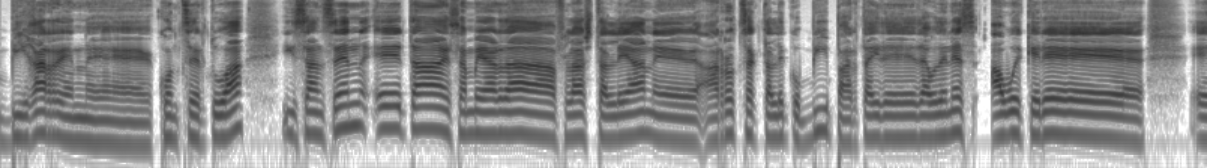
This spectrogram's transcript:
bigarren e, kontzertua izan zen eta esan behar da flash taldean e, arrotzak taldeko bi partaide daudenez hauek ere e,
